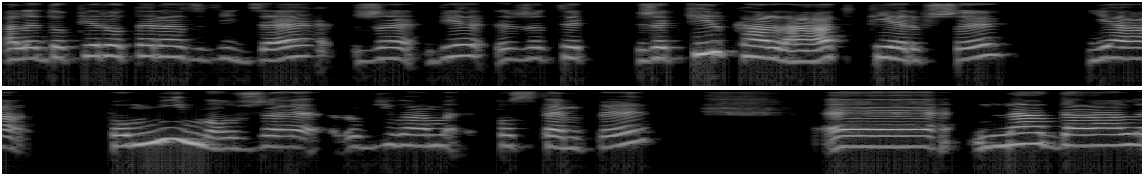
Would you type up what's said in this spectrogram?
ale dopiero teraz widzę, że, wie, że, ty, że kilka lat pierwszych ja, pomimo że robiłam postępy, nadal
